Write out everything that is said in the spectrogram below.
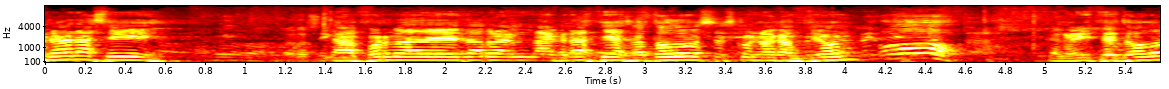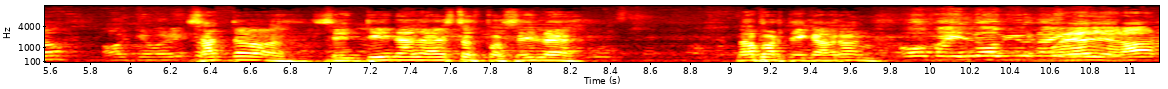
Bueno, ahora sí. La forma de dar las gracias a todos es con una canción. Que lo hice todo. Santo, sin ti nada de esto es posible. Va por ti, cabrón. Oh, my love you, Voy a llorar.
